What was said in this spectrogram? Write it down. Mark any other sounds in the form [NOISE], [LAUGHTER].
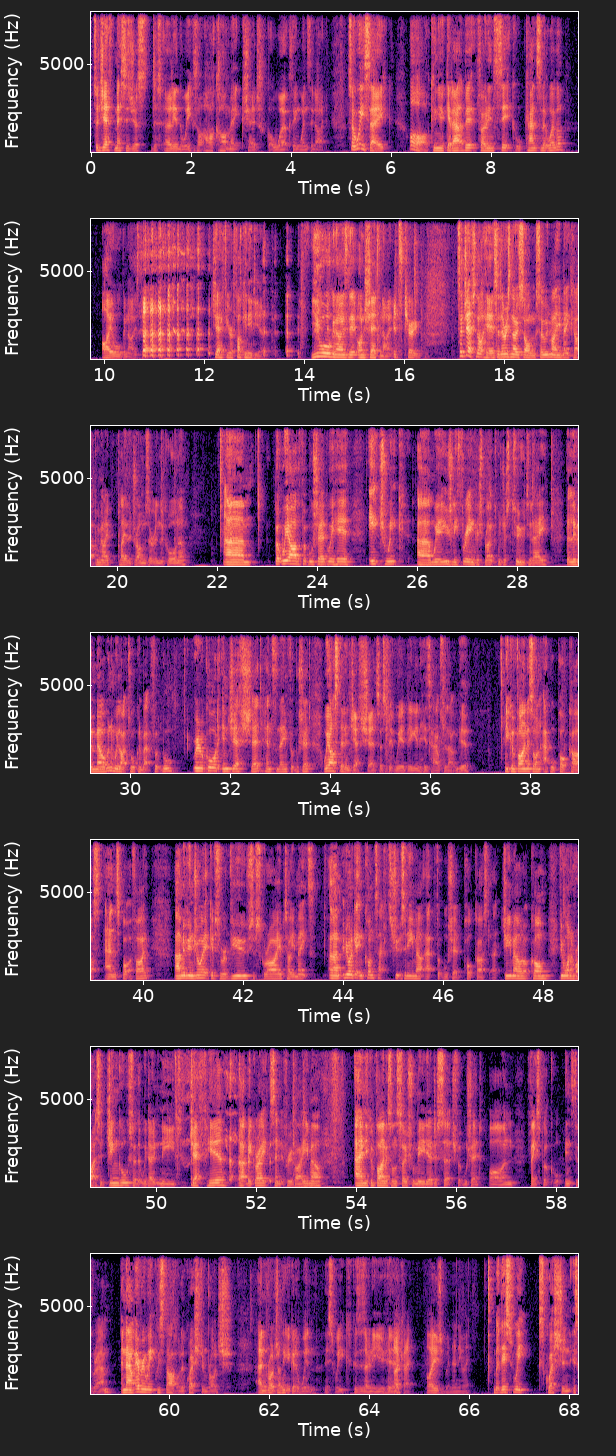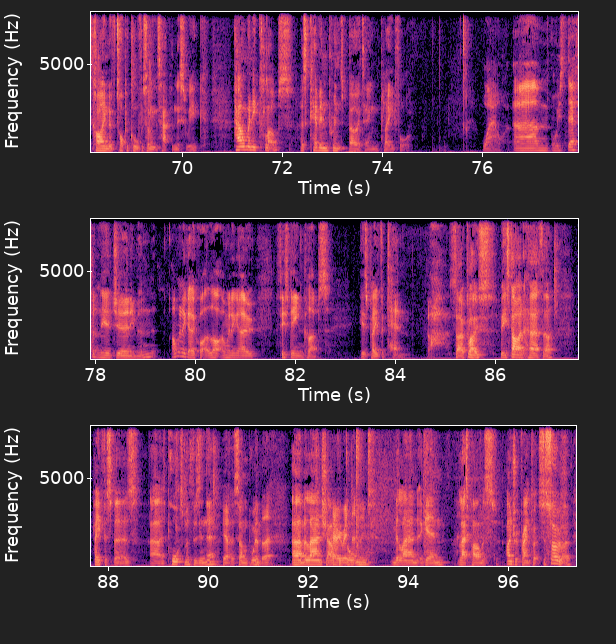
So Jeff messaged us this early in the week. He's like, "Oh, I can't make shed. Got a work thing Wednesday night." So we say, "Oh, can you get out of it? Phone in sick or cancel it, or whatever." I organised it. [LAUGHS] Jeff, you're a fucking idiot. You organised it on shed night. It's true. So Jeff's not here, so there is no song. So we may make up, we may play the drums that are in the corner. Um, but we are the Football Shed. We're here each week. Um, we're usually three English blokes, we're just two today that live in Melbourne, and we like talking about football. We record in Jeff's shed, hence the name Football Shed. We are still in Jeff's shed, so it's a bit weird being in his house without him here. You can find us on Apple Podcasts and Spotify. Um, if you enjoy it, give us a review, subscribe, tell your mates. Um, if you want to get in contact, shoot us an email at footballshedpodcast at gmail.com. If you want to write us a jingle so that we don't need Jeff here, [LAUGHS] that'd be great. Send it through via email. And you can find us on social media. Just search Football Shed on Facebook or Instagram. And now every week we start with a question, Rog. And Rog, I think you're going to win this week because there's only you here. Okay. Well, I usually win anyway. But this week's question is kind of topical for something that's happened this week. How many clubs has Kevin Prince Boateng played for? Wow. Um, well, he's definitely a journeyman. I'm going to go quite a lot. I'm going to go 15 clubs. He has played for 10. So close. But he started at Hertha, played for Spurs. Uh, Portsmouth was in there Yeah, at some point. Remember that? Uh, Milan, Schalke, Harry read that Dortmund, Milan again, Las Palmas, Eintracht Frankfurt, Sassuolo,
